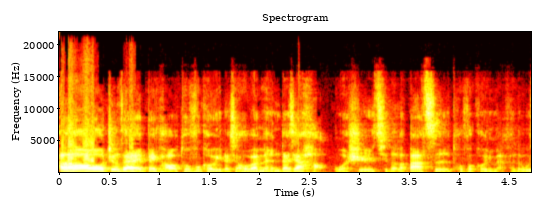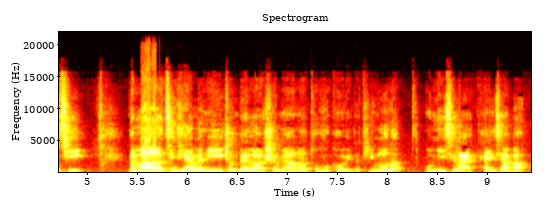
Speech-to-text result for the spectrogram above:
Hello，正在备考托福口语的小伙伴们，大家好，我是取得了八次托福口语满分的吴奇。那么今天为你准备了什么样的托福口语的题目呢？我们一起来看一下吧。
